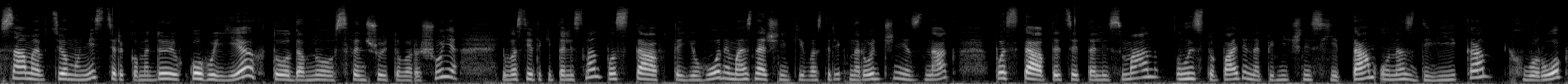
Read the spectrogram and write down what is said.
Саме в цьому місці рекомендую, в кого є, хто давно з феншуй товаришує, і у вас є такий талісман, поставте його, немає значення, який у вас рік народження, знак. Поставте цей талісман у листопаді на північний схід. Там у нас двійка хвороб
